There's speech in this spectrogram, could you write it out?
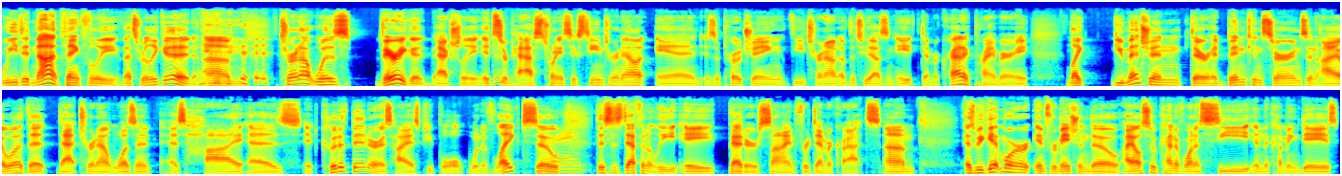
We did not, thankfully. That's really good. Um, turnout was very good, actually. It surpassed 2016 turnout and is approaching the turnout of the 2008 Democratic primary. Like you mentioned, there had been concerns in Iowa that that turnout wasn't as high as it could have been or as high as people would have liked. So Right. this is definitely a better sign for Democrats. Um, as we get more information, though, I also kind of want to see in the coming days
